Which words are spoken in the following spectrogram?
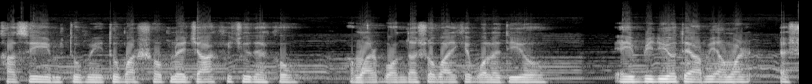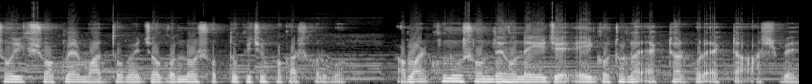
খাসিম, তুমি তোমার স্বপ্নে যা কিছু দেখো, আমার বন্দা সবাইকে বলে দিও। এই ভিডিওতে আমি আমার এসইক স্বপ্নের মাধ্যমে জঘন্য সত্য কিছু প্রকাশ করব। আমার কোনো সন্দেহ নেই যে এই ঘটনা একটার পর একটা আসবে।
